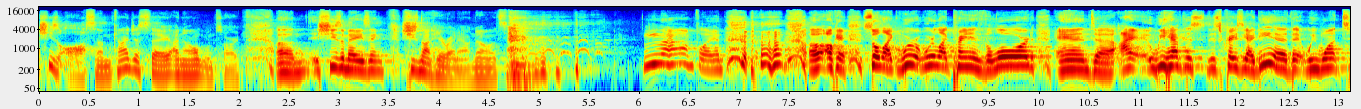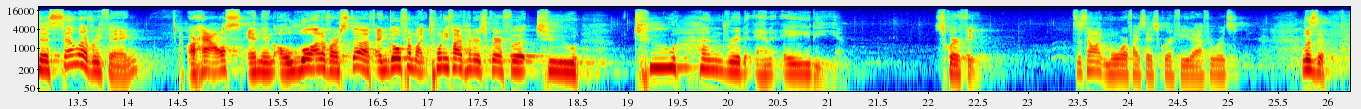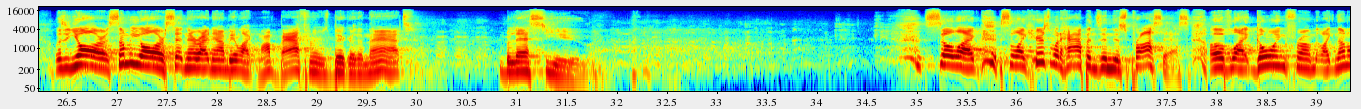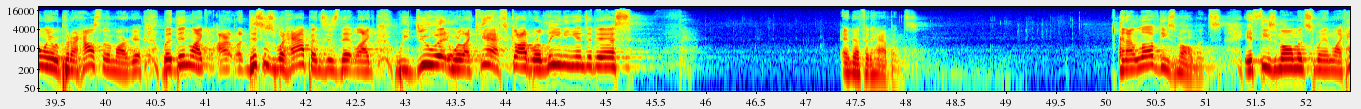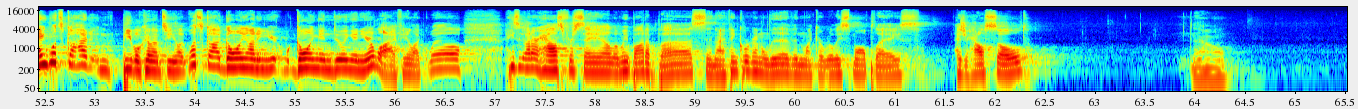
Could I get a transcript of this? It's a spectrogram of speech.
she's awesome. Can I just say? I know I'm sorry. Um, she's amazing. She's not here right now. No, it's. Nah, I'm playing. uh, okay, so like we're, we're like praying to the Lord, and uh, I we have this this crazy idea that we want to sell everything, our house, and then a lot of our stuff, and go from like 2,500 square foot to 280 square feet. Does it sound like more if I say square feet afterwards? Listen, listen, y'all are some of y'all are sitting there right now being like, my bathroom's bigger than that. Bless you. So like so like here's what happens in this process of like going from like not only we put our house on the market but then like our, this is what happens is that like we do it and we're like yes god we're leaning into this and nothing happens and I love these moments. It's these moments when, like, hey, what's God? And people come up to you like, what's God going on in your, going and doing in your life? And you're like, well, He's got our house for sale, and we bought a bus, and I think we're going to live in like a really small place. Has your house sold? No.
